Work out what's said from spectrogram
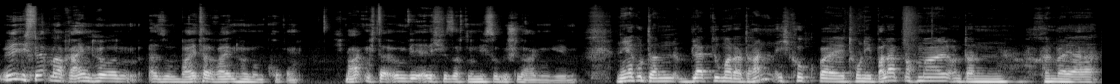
ich werde mal reinhören, also weiter reinhören und gucken. Ich mag mich da irgendwie ehrlich gesagt noch nicht so geschlagen geben. Naja gut, dann bleib du mal da dran. Ich guck bei Tony Ballard nochmal und dann können wir ja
